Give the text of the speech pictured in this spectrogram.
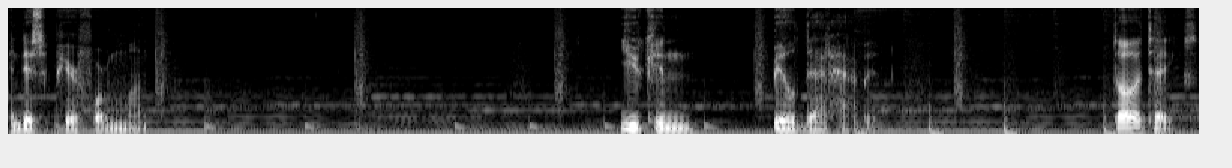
and disappear for a month, you can build that habit. That's all it takes.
